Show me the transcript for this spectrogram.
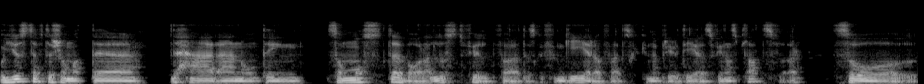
Och just eftersom att det, det här är någonting som måste vara lustfyllt för att det ska fungera och för att det ska kunna prioriteras och finnas plats för. Så,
